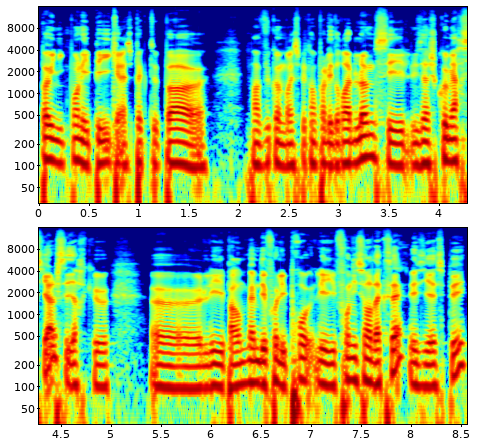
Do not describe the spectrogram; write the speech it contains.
pas uniquement les pays qui respectent pas, enfin vu comme respectant pas les droits de l'homme, c'est l'usage commercial, c'est-à-dire que les, par exemple même des fois les, fournisseurs d'accès, les ISP,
